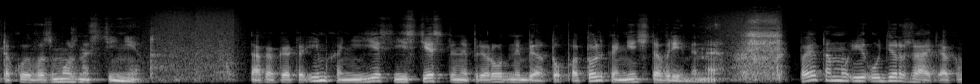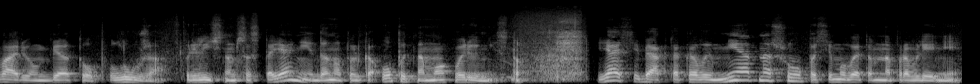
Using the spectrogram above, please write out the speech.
такой возможности нет так как эта имха не есть естественный природный биотоп, а только нечто временное. Поэтому и удержать аквариум биотоп лужа в приличном состоянии дано только опытному аквариумисту. Я себя к таковым не отношу, посему в этом направлении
